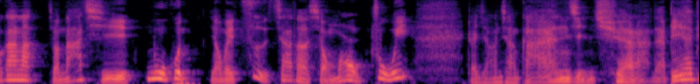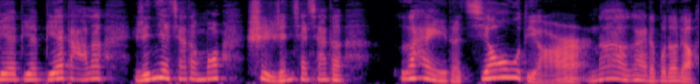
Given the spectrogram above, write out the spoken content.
不干了，就拿起木棍要为自家的小猫助威。这杨绛赶紧劝：“别别别别打了，人家家的猫是人家家的爱的焦点儿，那爱的不得了，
